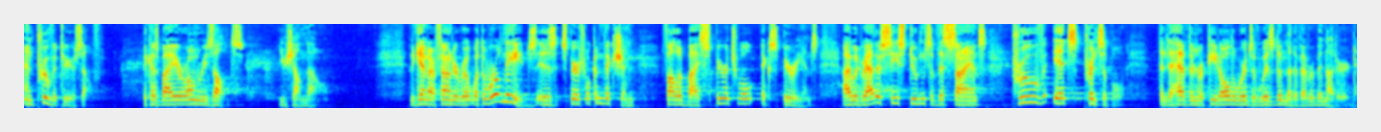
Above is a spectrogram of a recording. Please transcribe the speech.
and prove it to yourself, because by your own results, you shall know. And again, our founder wrote What the world needs is spiritual conviction followed by spiritual experience. I would rather see students of this science prove its principle than to have them repeat all the words of wisdom that have ever been uttered.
